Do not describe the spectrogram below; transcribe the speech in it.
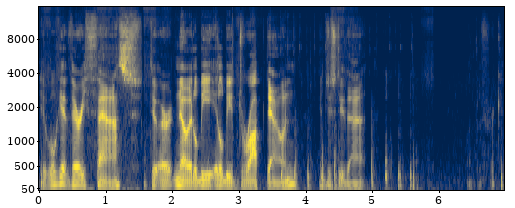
it will get very fast. To, or no, it'll be it'll be drop down. And just do that. What the frick? Could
